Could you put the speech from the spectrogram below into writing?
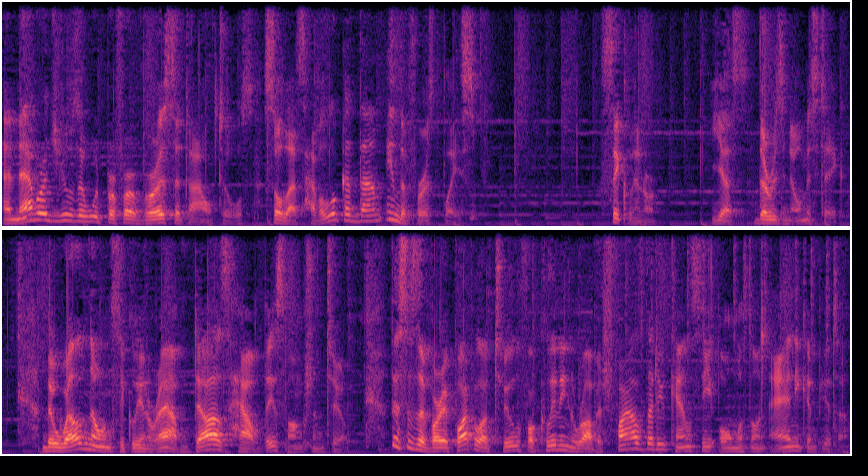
an average user would prefer versatile tools, so let's have a look at them in the first place. CCleaner Yes, there is no mistake. The well-known CCleaner app does have this function too. This is a very popular tool for cleaning rubbish files that you can see almost on any computer.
